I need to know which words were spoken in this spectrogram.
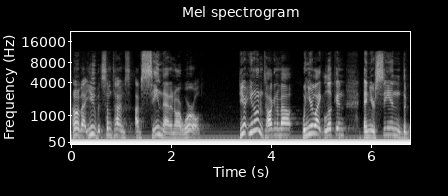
I don't know about you, but sometimes I've seen that in our world. You, you know what I'm talking about? When you're like looking and you're seeing the,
